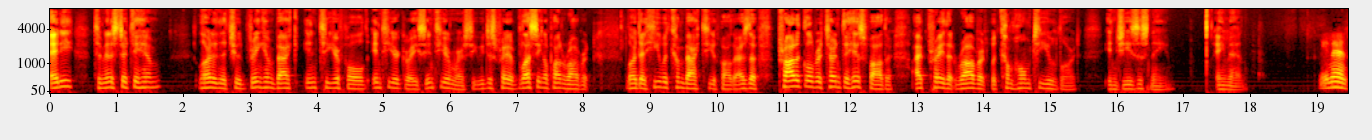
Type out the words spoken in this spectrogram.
Eddie to minister to him, Lord, and that you would bring him back into your fold, into your grace, into your mercy. We just pray a blessing upon Robert. Lord, that he would come back to you, Father. As the prodigal returned to his father, I pray that Robert would come home to you, Lord. In Jesus' name. Amen. Amen.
